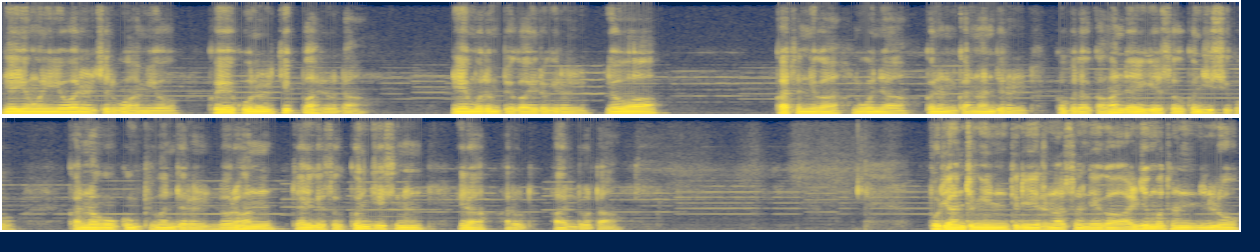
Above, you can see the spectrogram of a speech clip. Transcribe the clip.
내 영혼이 여호와를 즐거워하며 그의 구원을 기뻐하리로다. 내 모든 뼈가 이르기를 여호와 같은 이가 누구냐? 그는 가난한 자를 그보다 강한 자에게서 건지시고 가난하고 궁핍한 자를 노랑한 자에게서 건지시는 이라 하리로다. 불의한 증인들이 일어나서 내가 알지 못하는 일로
